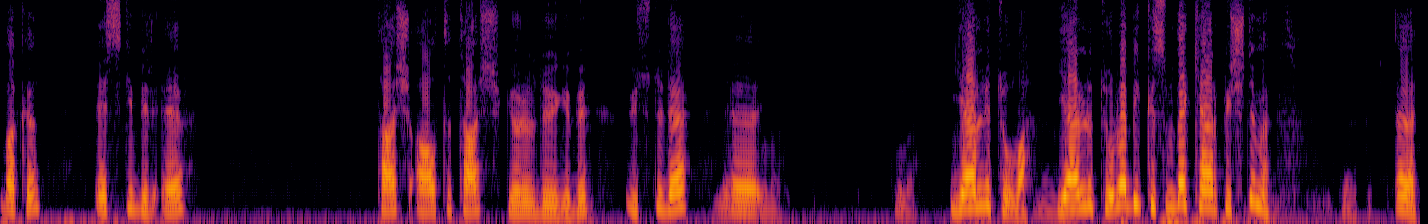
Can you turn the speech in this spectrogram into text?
Bakın eski bir ev. Taş, altı taş görüldüğü gibi. Evet. Üstü de Yerli Ee, tuğla. Tuğla. yerli tuğla. Evet. Yerli tuğla bir kısmı da kerpiç değil mi? Kerpiç. Evet.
